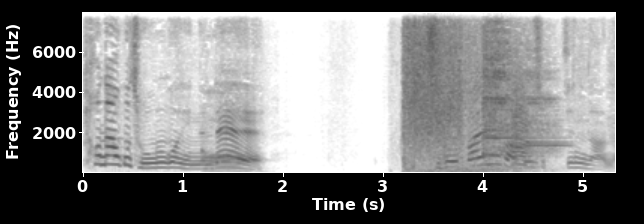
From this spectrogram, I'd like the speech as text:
편하고 좋은 건 있는데 집에 빨리 가고 싶지는 않아요.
